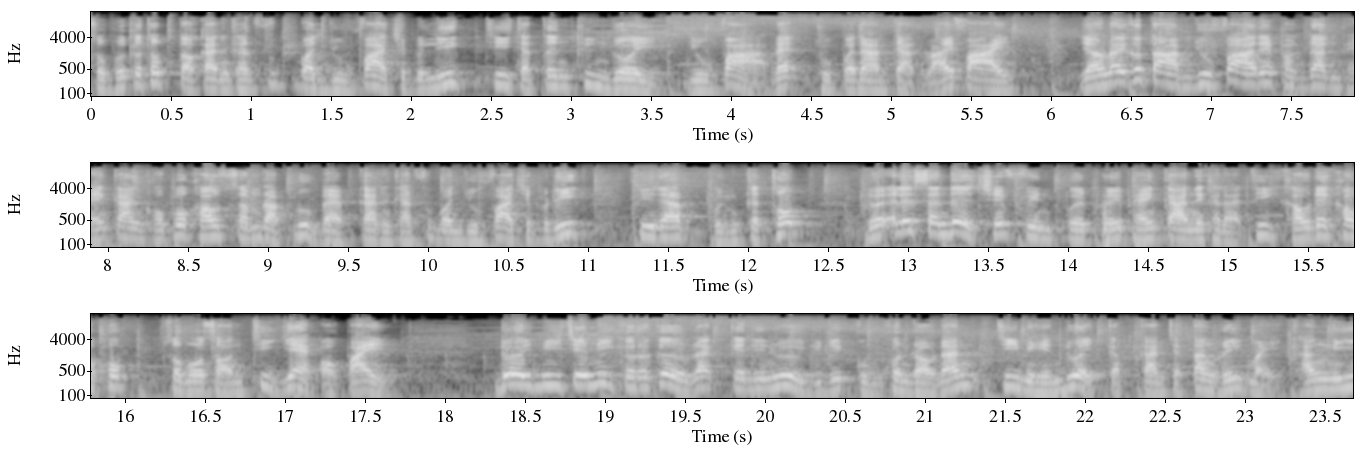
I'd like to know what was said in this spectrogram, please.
ส่งผลกระทบต่อการแข่งขันฟุตบอลยูฟ่าแชมเปี้ยนลีกที่จัดตั้งขึ้นโดยยูฟ่าและถูกประนามจากหลายฝ่ายอย่างไรก็ตามยูฟ่าได้ผลักดันแผนการของพวกเขาสำหรับรูปแบบการแข่งขันฟุตบอลยูฟ่าแชมเปี้ยนลีกที่ได้รับผลกระทบ โดยอเล็กซานเดอร์เชฟฟินเปิดเผยแผนการในขณะที่เขาได้เข้าพบสโมสรที่แยกออกไป โดยมีเจมี่กรเกอร์และเกดินวิลอยู่ในกลุ่มคนเหล่านั้น ที่ไม่เห็นด้วยกับการจัดตั้งลีกใหม่ครั้งนี้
